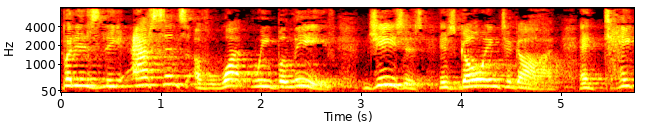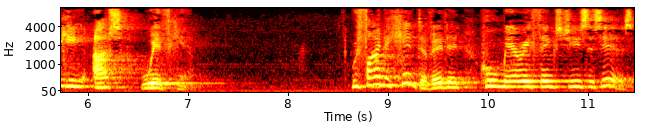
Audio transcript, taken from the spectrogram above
But it is the essence of what we believe. Jesus is going to God and taking us with him. We find a hint of it in who Mary thinks Jesus is.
